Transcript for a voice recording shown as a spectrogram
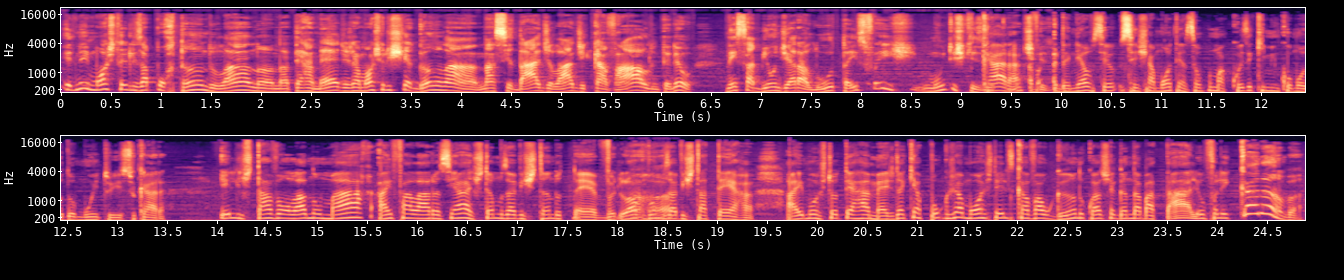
ele nem mostra eles aportando lá no, na Terra-média, já mostra eles chegando na, na cidade lá de cavalo, entendeu? Nem sabia onde era a luta. Isso foi muito esquisito. Cara, muito esquisito. Daniel, você, você chamou atenção pra uma coisa que me incomodou muito isso, cara eles estavam lá no mar, aí falaram assim: ah, estamos avistando, é, logo uhum. vamos avistar terra. Aí mostrou Terra-média. Daqui a pouco já mostra eles cavalgando, quase chegando na batalha. Eu falei: caramba!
